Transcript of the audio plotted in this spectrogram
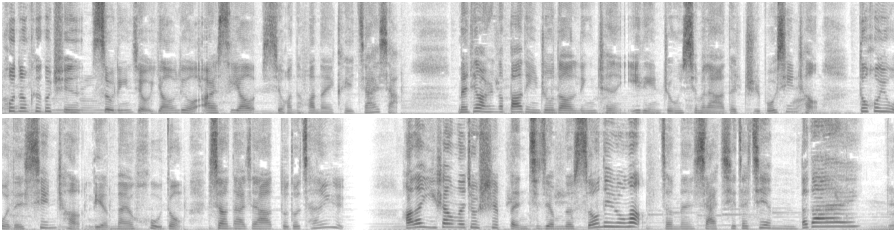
互动 QQ 群四五零九幺六二四幺，喜欢的话呢也可以加一下。每天晚上的八点钟到凌晨一点钟，喜马拉雅的直播现场都会有我的现场连麦互动，希望大家多多参与。好了，以上呢就是本期节目的所有内容了，咱们下期再见，拜拜。真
